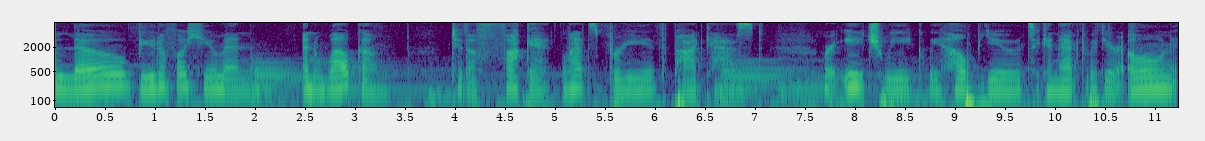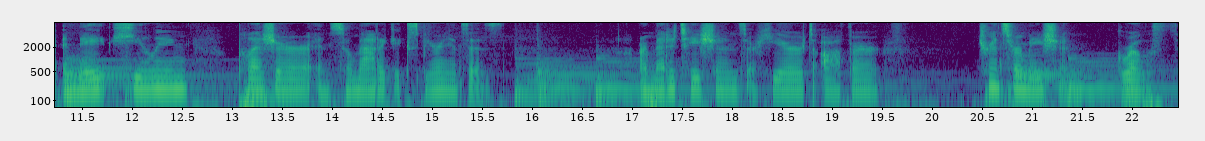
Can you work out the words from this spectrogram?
Hello, beautiful human, and welcome to the Fuck It, Let's Breathe podcast, where each week we help you to connect with your own innate healing, pleasure, and somatic experiences. Our meditations are here to offer transformation, growth,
